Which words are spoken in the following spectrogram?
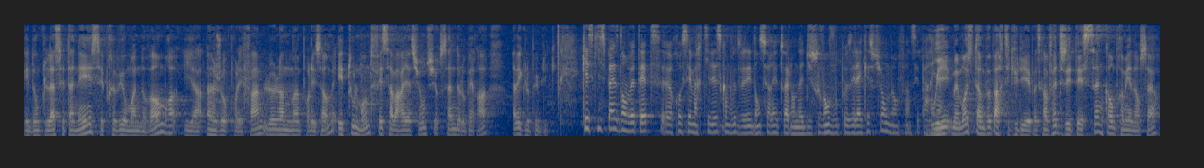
Et donc là, cette année, c'est prévu au mois de novembre. Il y a un jour pour les femmes, le lendemain pour les hommes et tout le monde fait sa variation sur scène de l'opéra avec le public. Qu'est-ce qui se passe dans votre tête, euh, José Martinez, quand vous devenez danseur étoile On a dû souvent vous poser la question, mais enfin, c'est rien. Oui, mais moi, c'était un peu particulier, parce qu'en fait, j'étais cinq ans premier danseur.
